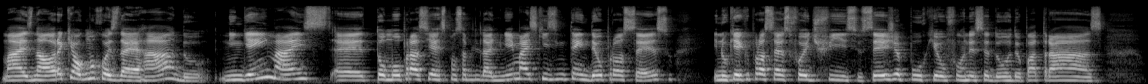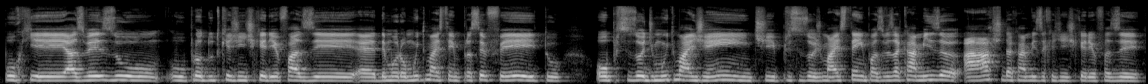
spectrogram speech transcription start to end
mas na hora que alguma coisa dá errado, ninguém mais é, tomou para si a responsabilidade, ninguém mais quis entender o processo e no que, que o processo foi difícil, seja porque o fornecedor deu para trás, porque às vezes o, o produto que a gente queria fazer é, demorou muito mais tempo para ser feito, ou precisou de muito mais gente, precisou de mais tempo. Às vezes a camisa, a arte da camisa que a gente queria fazer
